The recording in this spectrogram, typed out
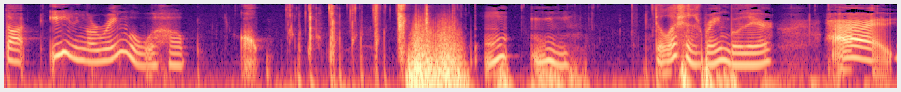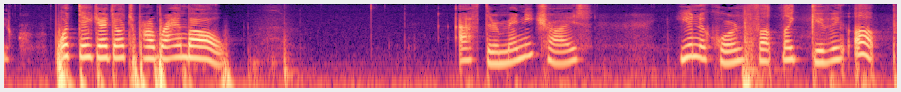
thought eating a rainbow will help. Mm-mm. Delicious rainbow there. Hey, what did you do to my rainbow? After many tries, Unicorn felt like giving up.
